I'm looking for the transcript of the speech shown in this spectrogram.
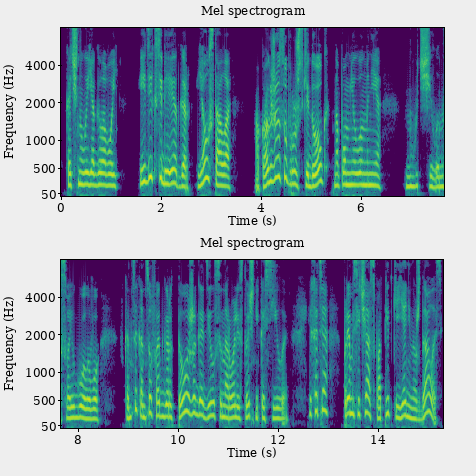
— качнула я головой. «Иди к себе, Эдгар, я устала». «А как же супружеский долг?» — напомнил он мне. Научила на свою голову. В конце концов, Эдгар тоже годился на роль источника силы. И хотя прямо сейчас в подпитке я не нуждалась,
